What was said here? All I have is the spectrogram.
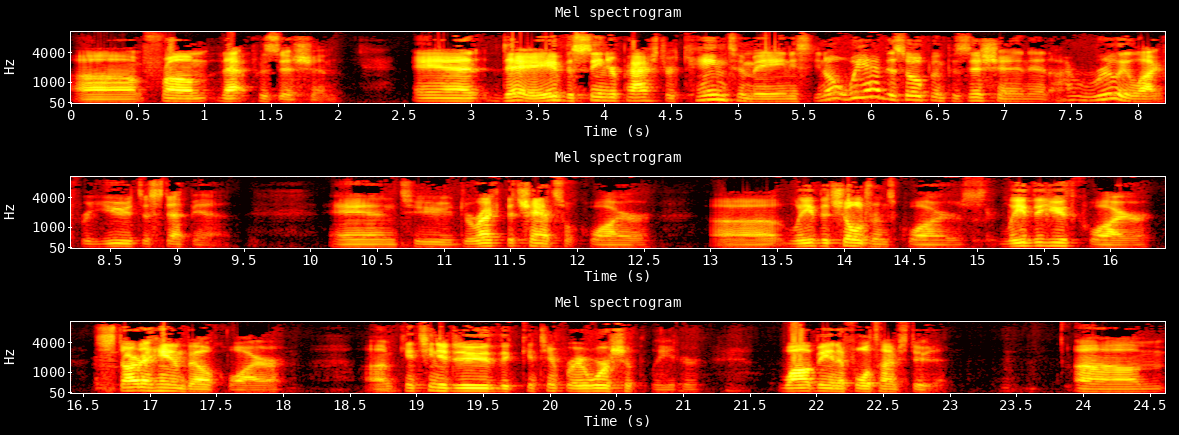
uh, from that position. And Dave, the senior pastor, came to me and he said, You know, we have this open position, and I really like for you to step in and to direct the chancel choir uh, lead the children's choirs, lead the youth choir, start a handbell choir, um, continue to do the contemporary worship leader while being a full time student. Um,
